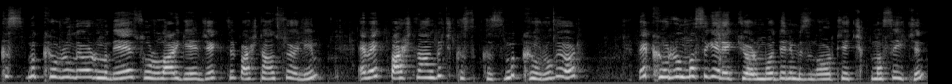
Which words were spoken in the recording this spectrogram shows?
kısmı kıvrılıyor mu diye sorular gelecektir. Baştan söyleyeyim. Evet başlangıç kıs kısmı kıvrılıyor. Ve kıvrılması gerekiyor modelimizin ortaya çıkması için.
